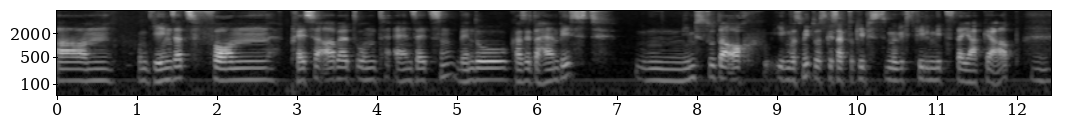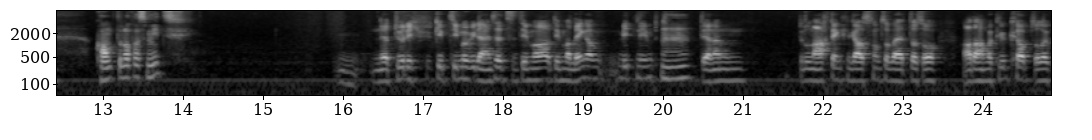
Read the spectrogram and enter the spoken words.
Ähm, und jenseits von Pressearbeit und Einsätzen, wenn du quasi daheim bist, nimmst du da auch irgendwas mit? Du hast gesagt, du gibst möglichst viel mit der Jacke ab. Kommt da noch was mit? Natürlich gibt es immer wieder Einsätze, die man, die man länger mitnimmt, Mhm. die einen ein bisschen nachdenken lassen und so weiter. So, ah, da haben wir Glück gehabt oder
